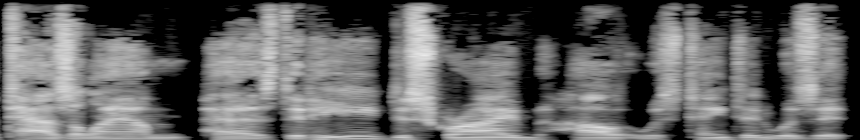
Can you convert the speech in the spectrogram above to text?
metazolam Pez. Did he describe how it was tainted? Was it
